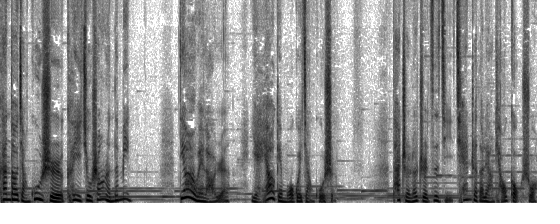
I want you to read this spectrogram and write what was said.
看到讲故事可以救商人的命，第二位老人也要给魔鬼讲故事。”他指了指自己牵着的两条狗，说：“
